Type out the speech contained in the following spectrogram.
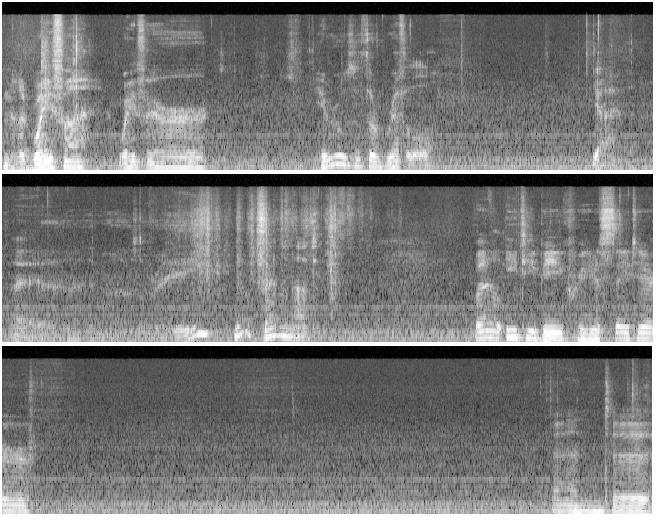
Another Wayfa, Wayfarer. Heroes of the Revel. Yeah, I had that. No, apparently not. Well, ETB created satyr. And uh,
